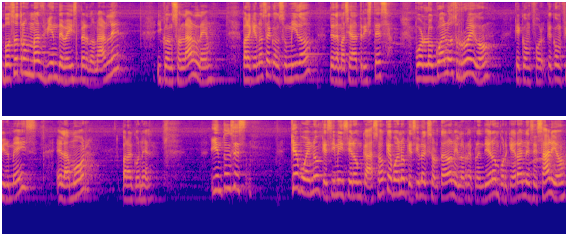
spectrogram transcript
vosotros más bien debéis perdonarle y consolarle para que no sea consumido de demasiada tristeza. Por lo cual os ruego que, confirméis el amor para con él. Y entonces, qué bueno que sí me hicieron caso, qué bueno que sí lo exhortaron y lo reprendieron porque era necesario.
